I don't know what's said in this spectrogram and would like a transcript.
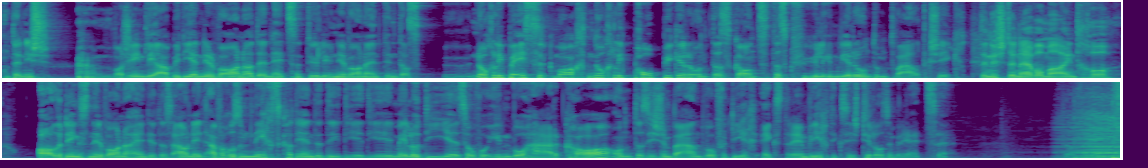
Und dann ist wahrscheinlich auch bei dir Nirvana, dann hat es natürlich Nirvana hat dann das äh, noch ein bisschen besser gemacht, noch ein bisschen poppiger und das ganze das Gefühl irgendwie rund um die Welt geschickt. Dann ist der Nevermind gekommen. Allerdings, Nirvana haben das auch nicht einfach aus dem Nichts. Die haben die, die, die Melodien so von irgendwo her gehabt. Und das ist eine Band, die für dich extrem wichtig ist. Die hören wir jetzt. With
